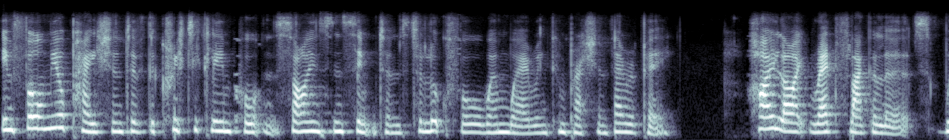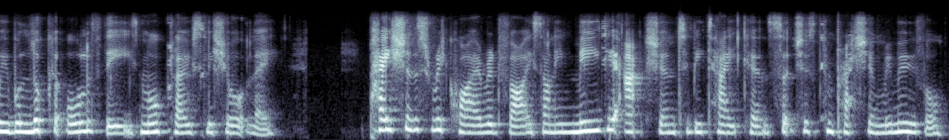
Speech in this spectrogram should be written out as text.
Inform your patient of the critically important signs and symptoms to look for when wearing compression therapy. Highlight red flag alerts. We will look at all of these more closely shortly. Patients require advice on immediate action to be taken, such as compression removal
